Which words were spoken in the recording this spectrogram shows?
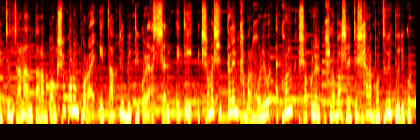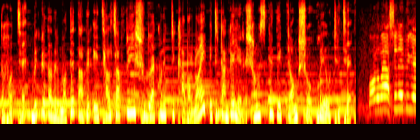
একজন জানান তারা বংশ পরম্পরায় এই চাপটি বিক্রি করে আসছেন। এটি একসময় শীতকালীন খাবার হলেও এখন সকলের ভালোবাসা এটি সারা বছরই তৈরি করতে হচ্ছে। বিক্রেতাদের মতে তাদের এই ঝাল চাপটি শুধু এখন একটি খাবার নয় এটি টাঙ্গাইলের সংস্কৃতি একটি অংশ হয়ে উঠেছে। বড় ভাই আসেন এদিকে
